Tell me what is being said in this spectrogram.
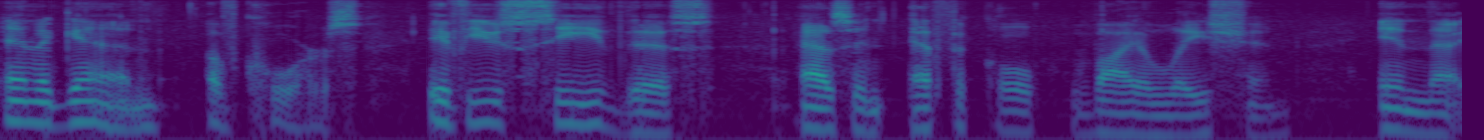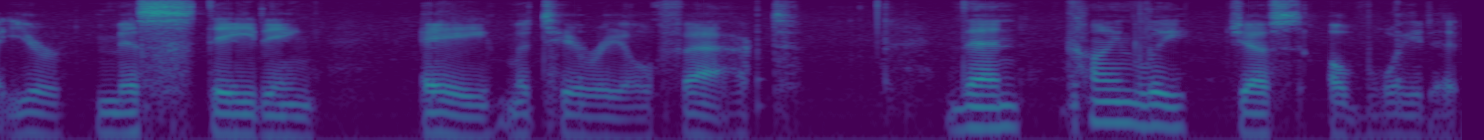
And again, of course, if you see this as an ethical violation in that you're misstating a material fact, then kindly just avoid it.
